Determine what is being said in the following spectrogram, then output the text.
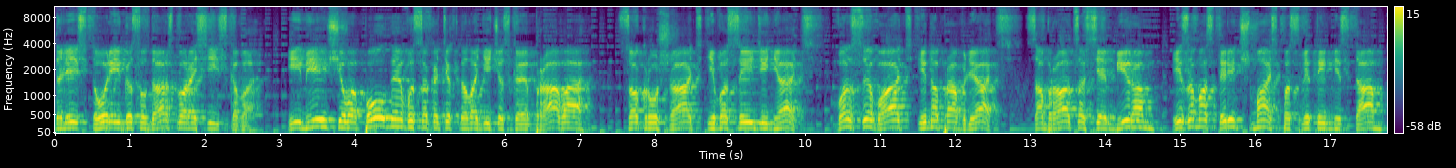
для истории государства российского, имеющего полное высокотехнологическое право сокрушать и воссоединять, вызывать и направлять, собраться всем миром и замастырить шмась по святым местам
